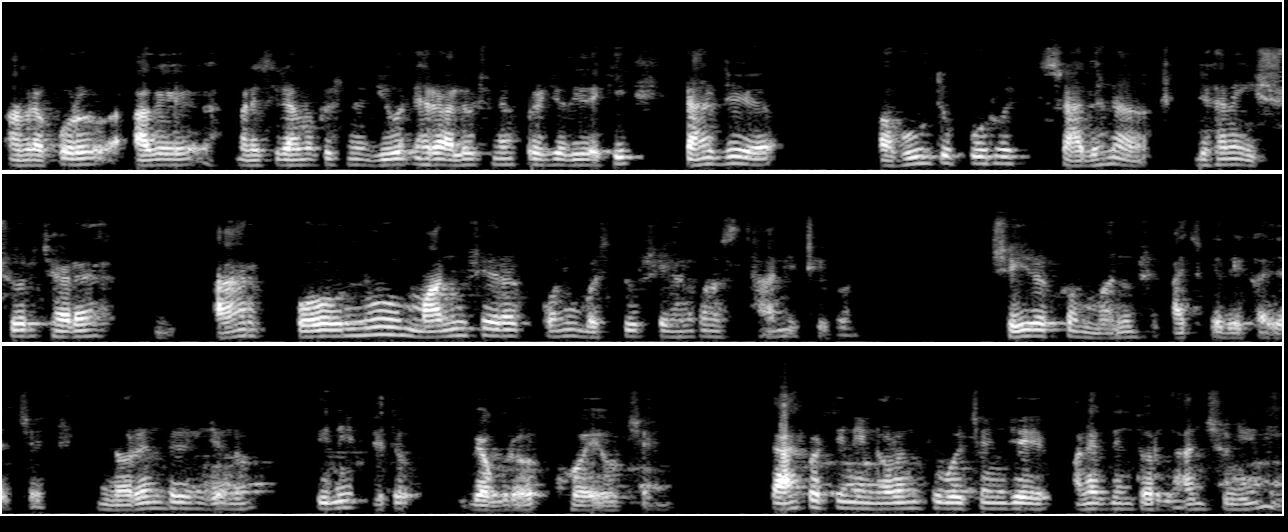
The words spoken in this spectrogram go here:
আমরা আগে মানে শ্রীরামকৃষ্ণের জীবনের আলোচনা করে যদি দেখি, তার যে অভূতপূর্ব সাধনা, যেখানে ঈশ্বর ছাড়া আর কোনো মানুষের কোনো বস্তুর সেখানে কোনো স্থানই ছিল না। সেই রকম মানুষ আজকে দেখা যাচ্ছে, নরেন্দ্রের জন্য তিনি এত ব্যগ্র হয়ে উঠছেন। তারপর তিনি নরেন্দ্রকে বলছেন যে, অনেকদিন তোর গান শুনিনি?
